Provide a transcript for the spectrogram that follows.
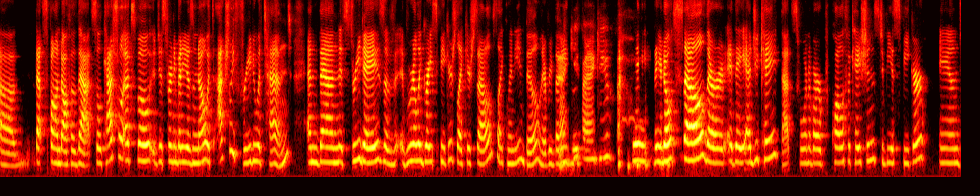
uh, that spawned off of that. So Cashflow Expo, just for anybody who doesn't know, it's actually free to attend, and then it's three days of really great speakers like yourselves, like Wendy and Bill, and everybody. Thank you, thank you. they they don't sell; they're they educate. That's one of our qualifications to be a speaker and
